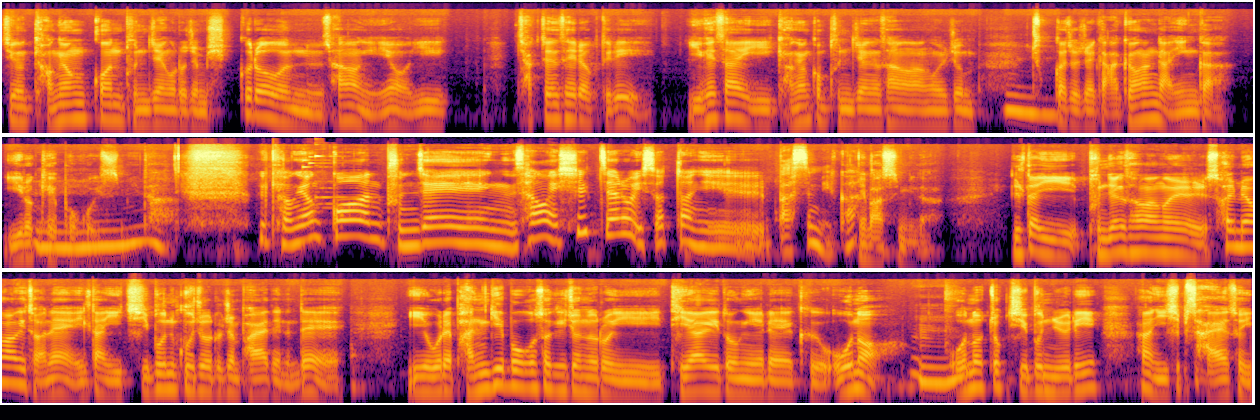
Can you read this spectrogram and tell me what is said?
지금 경영권 분쟁으로 좀 시끄러운 상황이에요. 이 작전 세력들이 이 회사의 이 경영권 분쟁 상황을 좀 음. 주가 조작에 악용한 게 아닌가 이렇게 음. 보고 있습니다. 그 경영권 분쟁 상황이 실제로 있었던 일 맞습니까? 네 맞습니다. 일단 이 분쟁 상황을 설명하기 전에 일단 이 지분 구조를 좀 봐야 되는데 이 올해 반기 보고서 기준으로 이 DI 동일의 그 오너 음. 오너 쪽 지분율이 한 24에서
